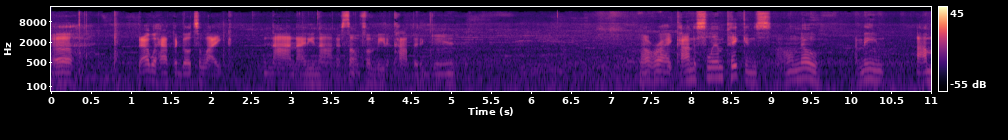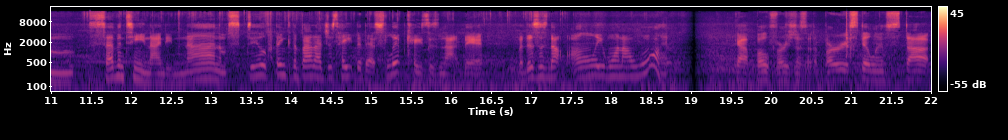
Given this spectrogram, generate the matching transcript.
uh that would have to go to like 9.99 or something for me to cop it again all right kind of slim pickings i don't know i mean i'm 17.99 i'm still thinking about it. i just hate that that slip case is not there but this is the only one i want got both versions of the bird still in stock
